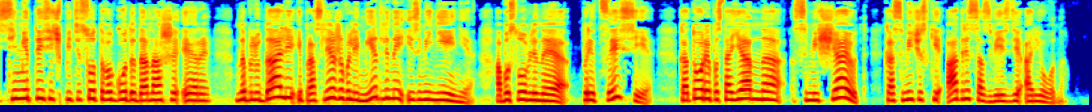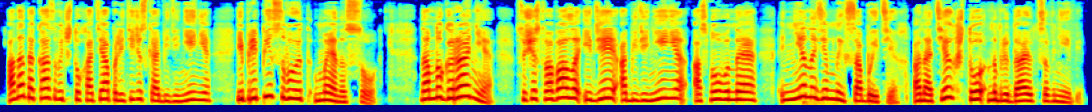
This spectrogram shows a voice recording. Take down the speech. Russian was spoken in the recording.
7500 года до нашей эры наблюдали и прослеживали медленные изменения, обусловленные прецессией, которые постоянно смещают космический адрес созвездия Ориона. Она доказывает, что хотя политическое объединение и приписывают Меносу, намного ранее существовала идея объединения, основанная не на земных событиях, а на тех, что наблюдаются в небе.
